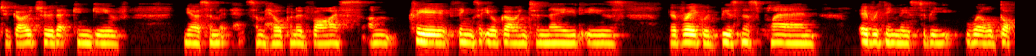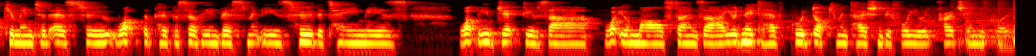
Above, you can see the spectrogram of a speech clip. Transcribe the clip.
to go to that can give you know some some help and advice. Um, clear things that you're going to need is a very good business plan, everything needs to be well documented as to what the purpose of the investment is, who the team is, what the objectives are, what your milestones are. You'd need to have good documentation before you approach any group.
